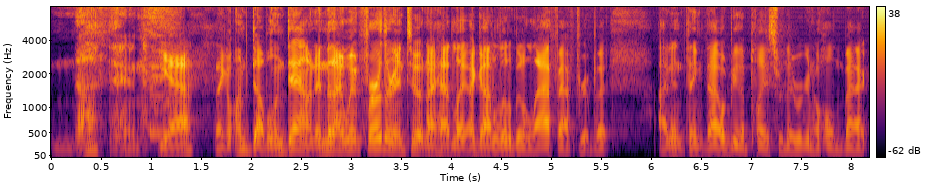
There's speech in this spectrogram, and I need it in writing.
nothing. yeah. And I go, I'm doubling down. And then I went further into it and I had like, I got a little bit of laugh after it, but I didn't think that would be the place where they were going to hold back.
